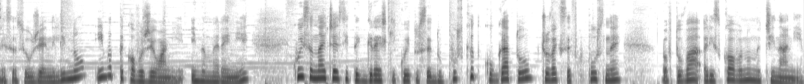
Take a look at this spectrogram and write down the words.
не са се оженили, но имат такова желание и намерение. Кои са най-честите грешки, които се допускат, когато човек се впусне в това рисковано начинание?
